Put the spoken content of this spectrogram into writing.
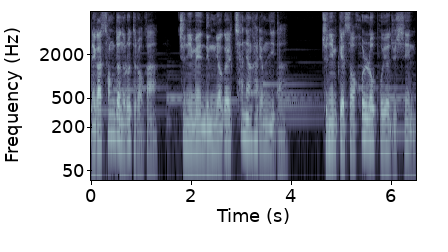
내가 성전으로 들어가 주님의 능력을 찬양하렵니다. 주님께서 홀로 보여주신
